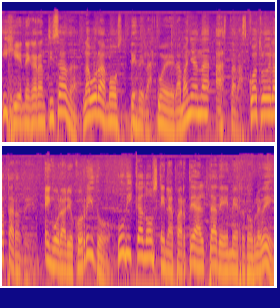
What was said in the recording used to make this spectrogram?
Higiene garantizada. Laboramos desde las 9 de la mañana hasta las 4 de la tarde. En horario corrido. Ubícanos en la parte alta de MRW,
